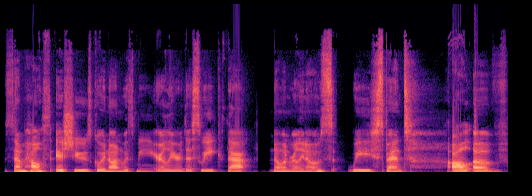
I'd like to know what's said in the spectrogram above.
some health issues going on with me earlier this week that no one really knows. We spent all of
